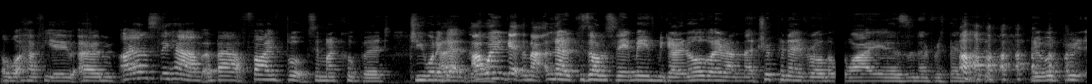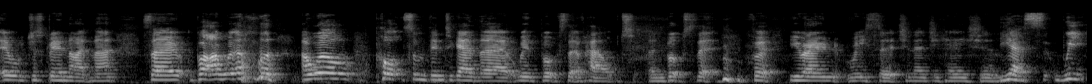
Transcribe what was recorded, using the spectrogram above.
or what have you. Um, I honestly have about five books in my cupboard. do you want to Um, get them? I won't get them out. No, because honestly, it means me going all the way around there, tripping over all the wires and everything. it would be, it would just be a nightmare. So, but I will I will put something together with books that have helped and books that for your own research and education. Yes, we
